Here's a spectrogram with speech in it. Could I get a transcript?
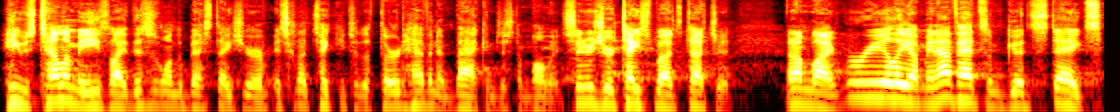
he was telling me, he's like, this is one of the best steaks you ever, it's gonna take you to the third heaven and back in just a moment, as soon as your taste buds touch it. And I'm like, really? I mean, I've had some good steaks.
